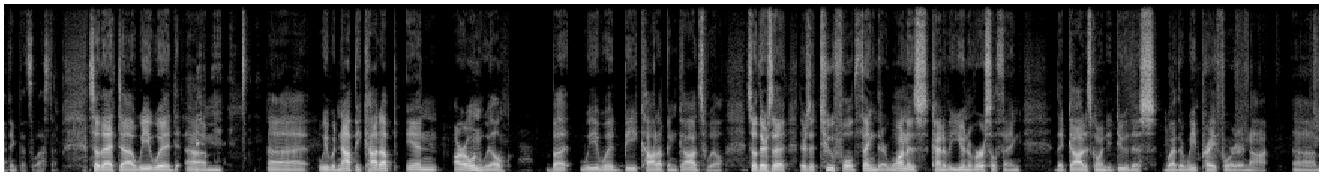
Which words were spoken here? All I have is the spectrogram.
I think that's the last time, so that uh, we would um, uh, we would not be caught up in our own will, but we would be caught up in God's will. So there's a there's a twofold thing there. One is kind of a universal thing that God is going to do this whether we pray for it or not. Um,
